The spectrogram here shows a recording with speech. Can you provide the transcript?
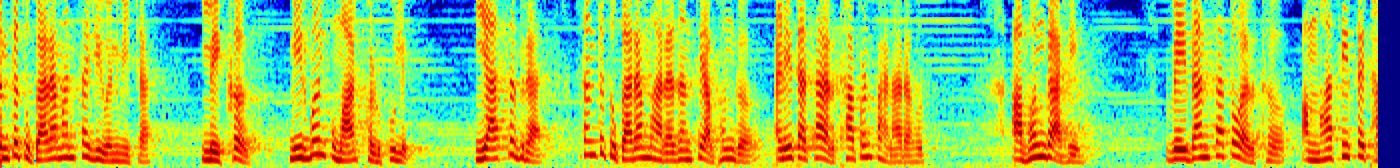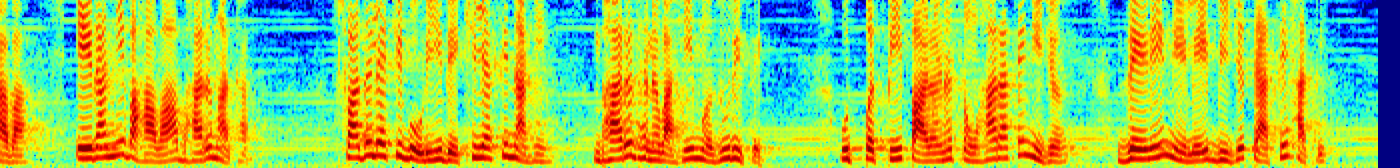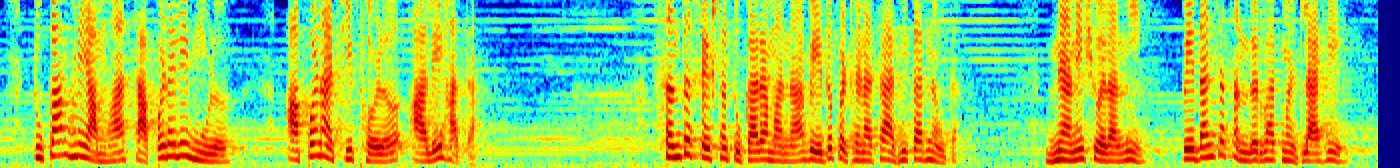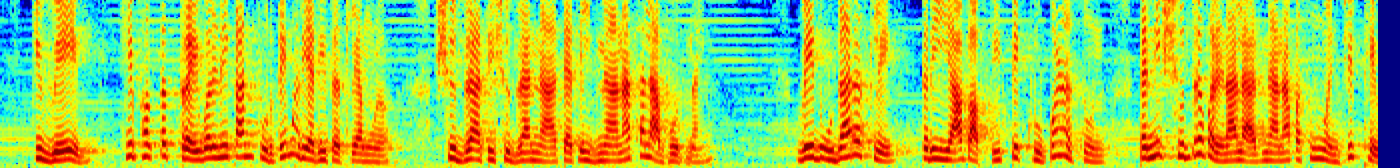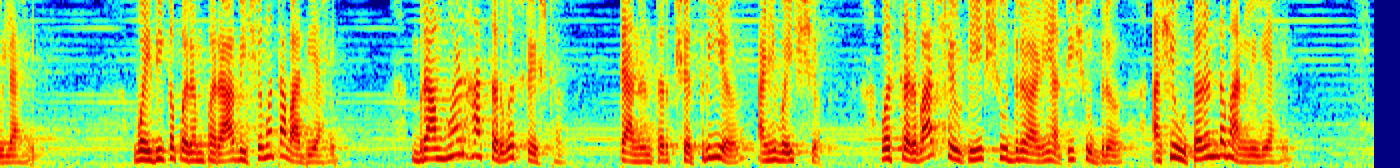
संत तुकारामांचा जीवनविचार लेखक निर्मल कुमार फडकुले. या सदरात संत तुकाराम महाराजांचे अभंग आणि त्याचा अर्थ आपण पाहणार आहोत. अभंग आहे वेदांचा तो अर्थ आम्हासीचे ठावा एरांनी वहावा भारमाथा. स्वादल्याची गोडी देखील नाही भारधनवाही मजुरीचे. उत्पत्ती पाळण संहाराचे निज जेणे नेले बीज त्याचे हाती. तुका म्हणे आम्हा सापडले मूळ. आपणाची फळं आले हाता. संतश्रेष्ठ तुकारामांना वेदपठणाचा अधिकार नव्हता. ज्ञानेश्वरांनी वेदांच्या संदर्भात म्हटलं आहे की वेद हे फक्त त्रैवर्णिकांपुरते मर्यादित असल्यामुळं शूद्र अतिशूद्रांना त्यातील ज्ञानाचा लाभ होत नाही. वेद उदार असले तरी या बाबतीत ते कृपण असून त्यांनी शूद्र वर्णाला ज्ञानापासून वंचित ठेवलं आहे. वैदिक परंपरा विषमतावादी आहे. ब्राह्मण हा सर्वश्रेष्ठ त्यानंतर क्षत्रिय आणि वैश्य व सर्वात शेवटी शूद्र आणि अतिशूद्र अशी उतरंड मानलेली आहे.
